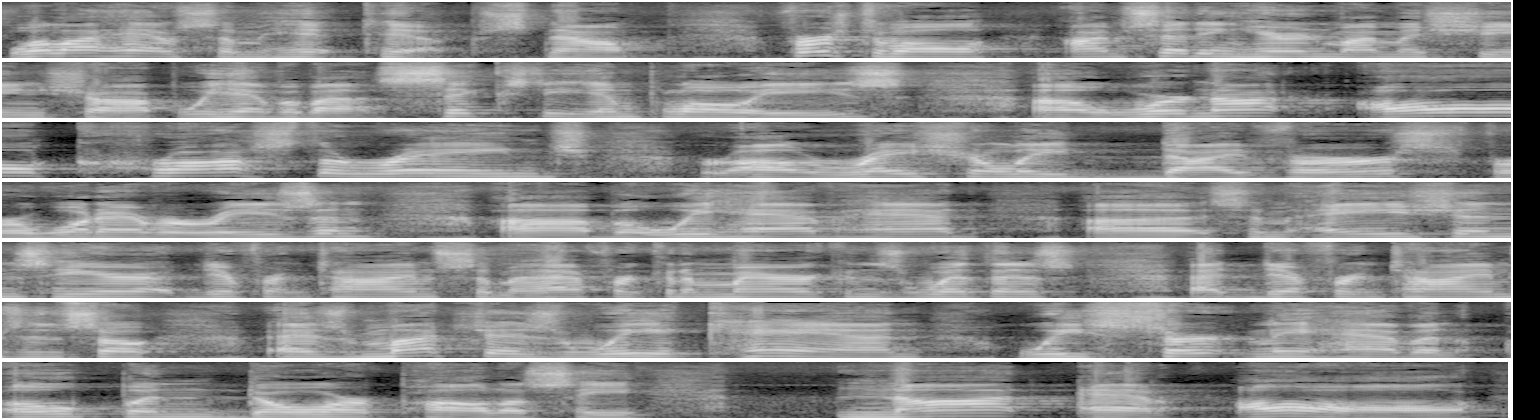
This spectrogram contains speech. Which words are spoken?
Well, I have some hit tips. Now, first of all, I'm sitting here in my machine shop. We have about 60 employees. Uh, we're not all across the range uh, racially diverse for whatever reason, uh, but we have had uh, some Asians here at different times, some African Americans with us at different times. And so, as much as we can, we certainly have an open door policy not at all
